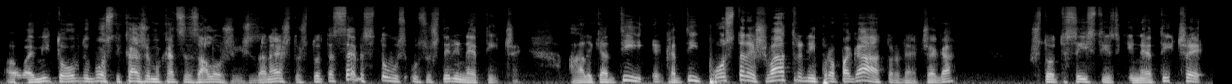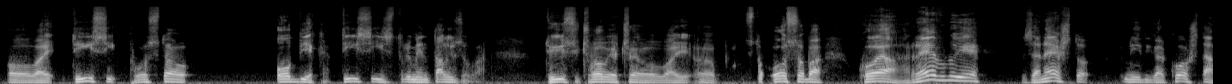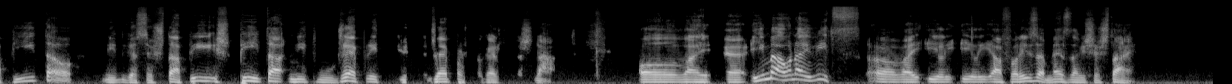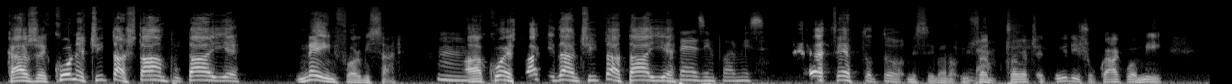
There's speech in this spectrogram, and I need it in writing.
ovaj, mi to ovdje u Bosni kažemo kad se založiš za nešto što te sebe to u, u suštini ne tiče. Ali kad ti, kad ti postaneš vatreni propagator nečega što te se istinski ne tiče, ovaj, ti si postao objekat, ti si instrumentalizovan. Ti si čovječe ovaj, e, osoba koja revnuje za nešto, niti ga ko šta pitao, niti ga se šta piš, pita, niti mu džep, niti džepa što kaže da šnat. Ovaj, e, ima onaj vic ovaj, ili, ili aforizam, ne znam više šta je. Kaže, ko ne čita štampu, taj je neinformisan. Hmm. A ko je svaki dan čita, taj je... Dezinformisan. Eto to, mislim, ono, i sad čovječe, ti vidiš u kakvo mi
